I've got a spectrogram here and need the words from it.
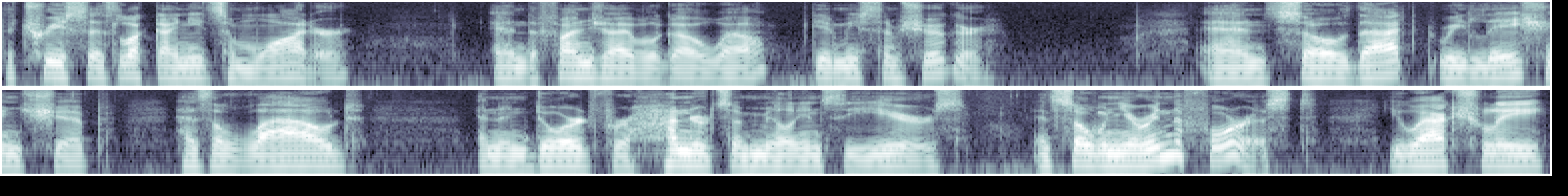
The tree says, Look, I need some water. And the fungi will go, Well, give me some sugar. And so that relationship has allowed and endured for hundreds of millions of years. And so when you're in the forest, you actually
